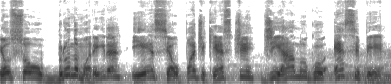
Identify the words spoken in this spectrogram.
Eu sou o Bruno Moreira e esse é o podcast Diálogo SP.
